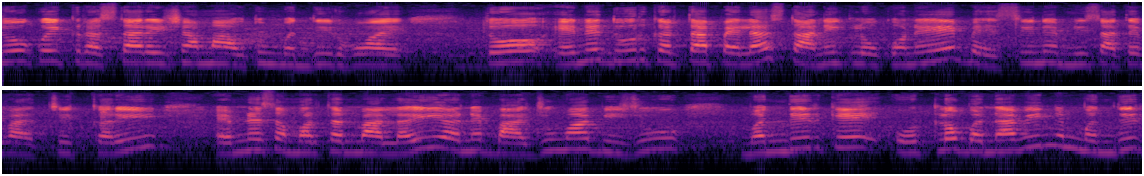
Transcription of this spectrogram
જો કોઈક રસ્તા રેશામાં આવતું મંદિર હોય, તો એને દૂર કરતાં પહેલાં સ્થાનિક લોકોને બેસીને એમની સાથે વાતચીત કરી, એમને સમર્થનમાં લઈ અને બાજુમાં બીજું મંદિર કે ઓટલો બનાવીને મંદિર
